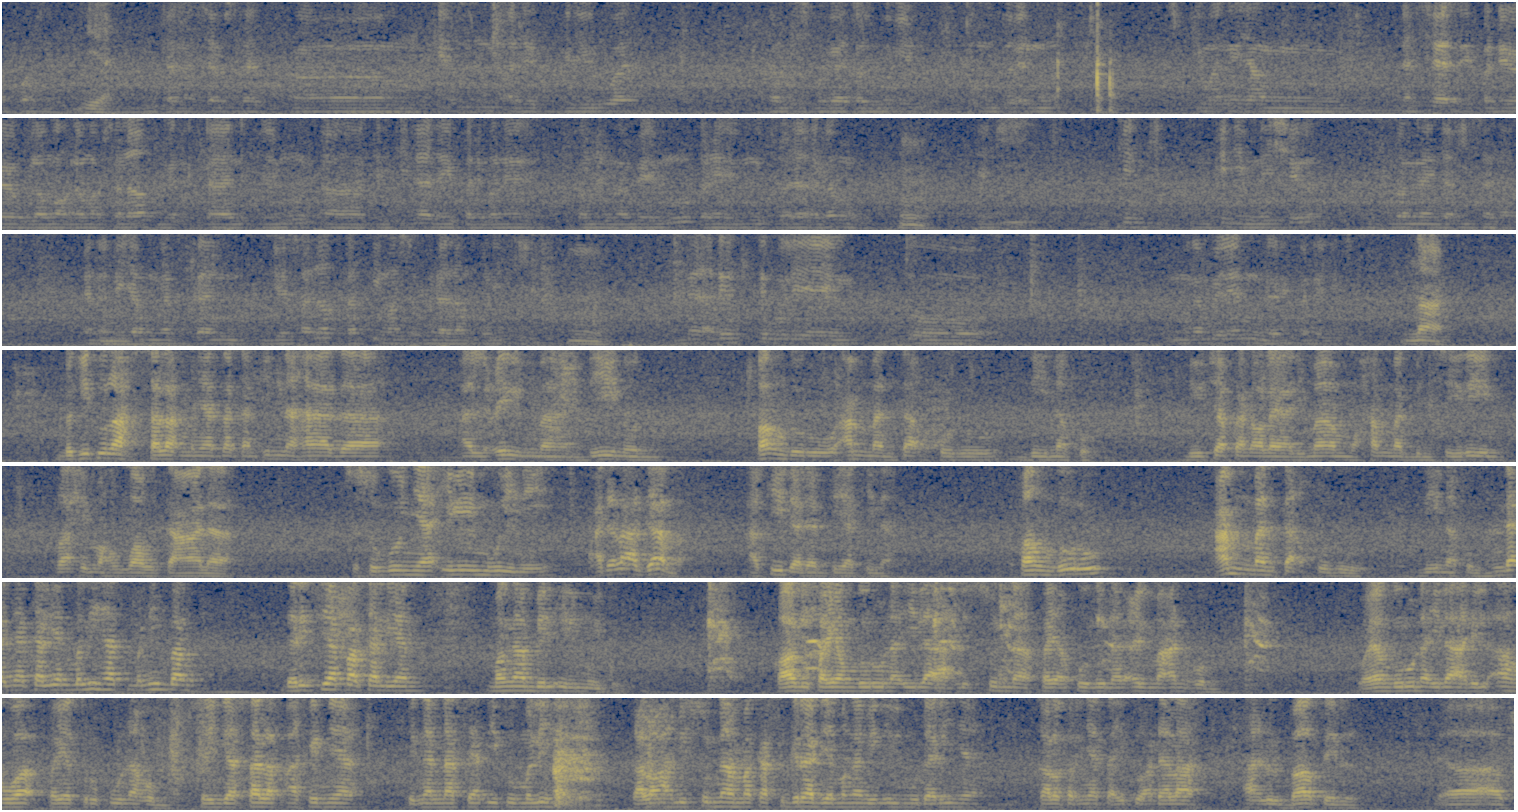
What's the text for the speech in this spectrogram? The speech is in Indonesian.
Afwan Iya. Minta nasihat Ustaz uh, Mungkin ada kekeliruan Kami sebagai talibul ilmu Untuk menuntut ilmu Seperti mana yang Nasihat daripada ulama-ulama salaf Mengatakan ilmu uh, Tidak daripada mana Kami mengambil ilmu Kerana ilmu itu adalah agama Hmm. Jadi Mungkin ki- mungkin di Malaysia Kekurangan da'i salaf Dan ada Hmm. yang mengatakan Dia salaf tapi masuk ke dalam politik Hmm. dan ada yang kita boleh untuk mengambil ilmu daripada dia. Nah, begitulah salah menyatakan inna hadza al-ilma dinun fanzuru amman ta'khudhu dinakum. Diucapkan oleh Imam Muhammad bin Sirin rahimahullahu taala. Sesungguhnya ilmu ini adalah agama, akidah dan keyakinan. Fanzuru amman ta'khudhu dinakum. Hendaknya kalian melihat menimbang dari siapa kalian mengambil ilmu itu. Qalu fayanzuruna ila ahli sunnah fayakhuduna al-ilma anhum. Wa yanzuruna ila ahli al-ahwa fayatrukunahum. Sehingga salaf akhirnya dengan nasihat itu melihat kalau ahli sunnah maka segera dia mengambil ilmu darinya. Kalau ternyata itu adalah ahlul batil uh,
